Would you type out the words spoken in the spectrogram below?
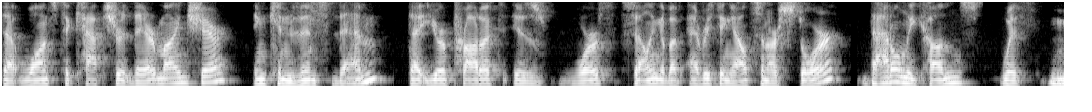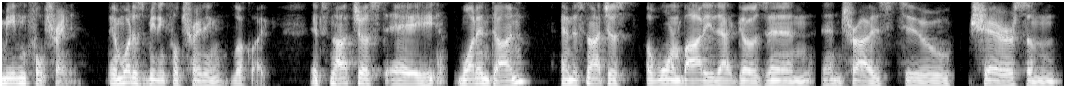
that wants to capture their mind share and convince them that your product is worth selling above everything else in our store, that only comes with meaningful training. And what does meaningful training look like? It's not just a one and done. And it's not just a warm body that goes in and tries to share some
